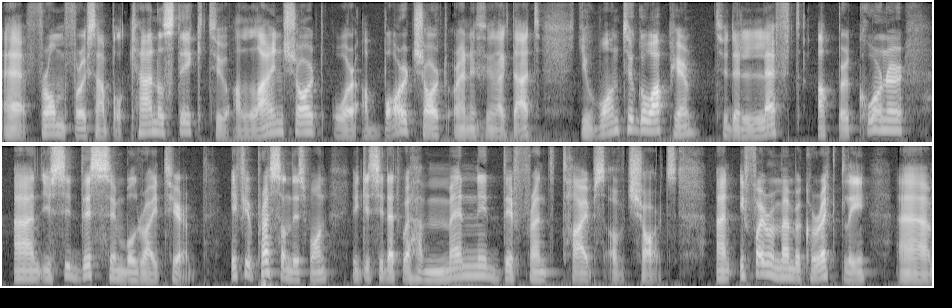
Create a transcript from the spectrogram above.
uh, from, for example, candlestick to a line chart or a bar chart or anything like that, you want to go up here to the left upper corner and you see this symbol right here. If you press on this one, you can see that we have many different types of charts. And if I remember correctly, uh,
